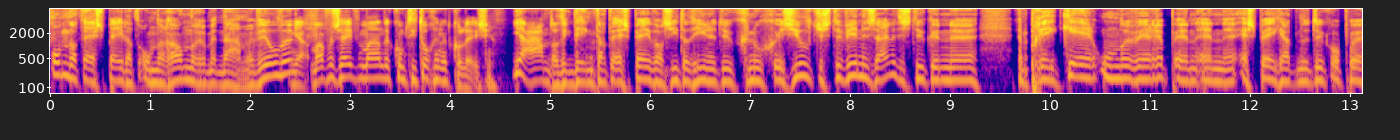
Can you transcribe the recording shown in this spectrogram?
Omdat de SP dat onder andere met name wilde. Ja, maar voor zeven maanden komt hij toch in het college. Ja, omdat ik denk dat de SP wel ziet dat hier natuurlijk genoeg zieltjes te winnen zijn. Het is natuurlijk een, een precair onderwerp. En, en SP gaat natuurlijk op uh,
